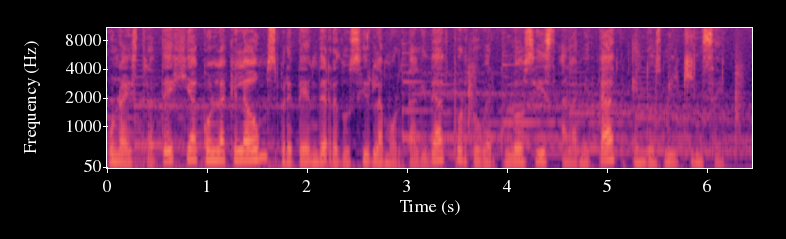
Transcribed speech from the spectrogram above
una estrategia con la que la OMS pretende reducir la mortalidad por tuberculosis a la mitad en 2015.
